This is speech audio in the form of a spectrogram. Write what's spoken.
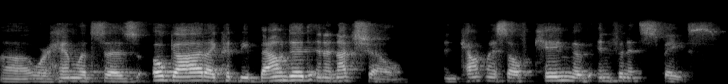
uh, where Hamlet says, "Oh God, I could be bounded in a nutshell and count myself king of infinite space."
